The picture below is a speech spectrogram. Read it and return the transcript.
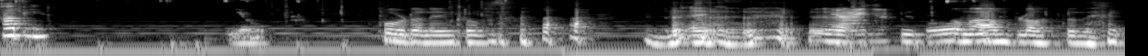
Hab ihn. Jo. Voll daneben kommt. Echt? Der ja, am Bogen. Armblock daneben.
